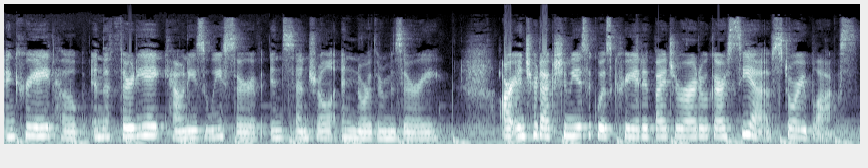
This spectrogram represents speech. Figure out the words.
and create hope in the 38 counties we serve in central and northern Missouri. Our introduction music was created by Gerardo Garcia of Storyblocks.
